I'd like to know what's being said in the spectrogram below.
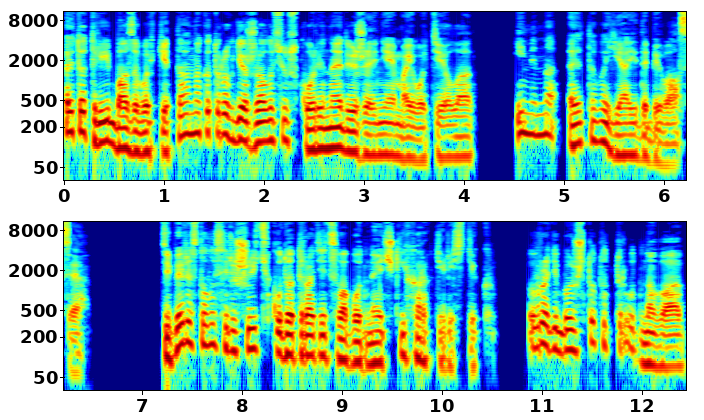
Это три базовых кита, на которых держалось ускоренное движение моего тела. Именно этого я и добивался. Теперь осталось решить, куда тратить свободные очки характеристик. Вроде бы что-то трудного,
